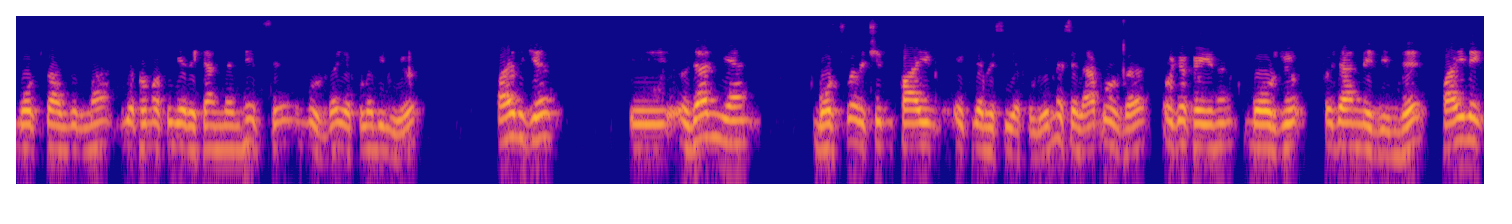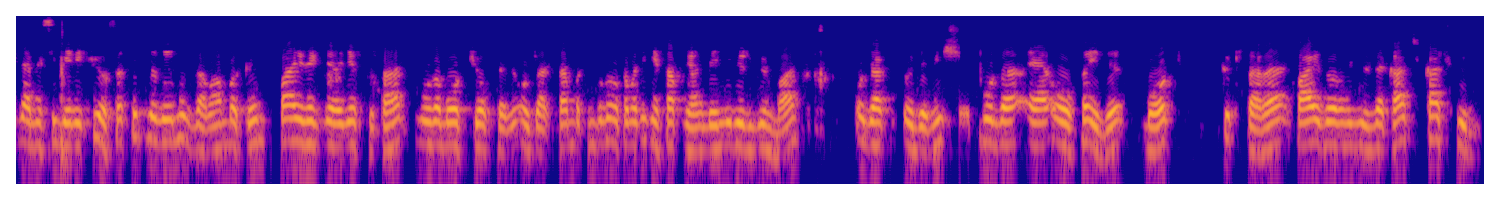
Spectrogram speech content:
borçlandırma, yapılması gerekenlerin hepsi burada yapılabiliyor. Ayrıca e, ödenmeyen borçlar için faiz eklemesi yapılıyor. Mesela burada Ocak ayının borcu ödenmediğinde faiz eklenmesi gerekiyorsa tıkladığımız zaman bakın faiz eklenecek tutar. Burada borç yok tabii Ocak'tan. Bakın burada otomatik hesaplıyor. Yani belli bir gün var. Ocak ödemiş. Burada eğer olsaydı borç şu tutara faiz oranı yüzde kaç, kaç gün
